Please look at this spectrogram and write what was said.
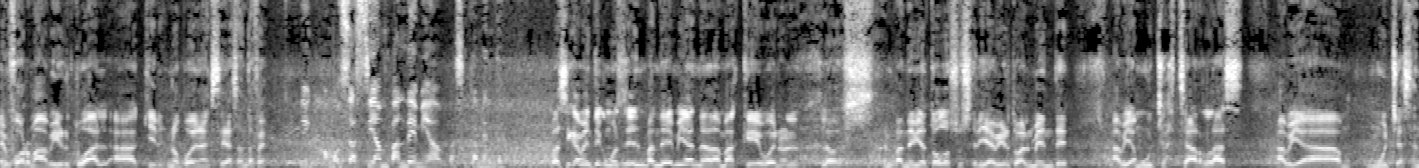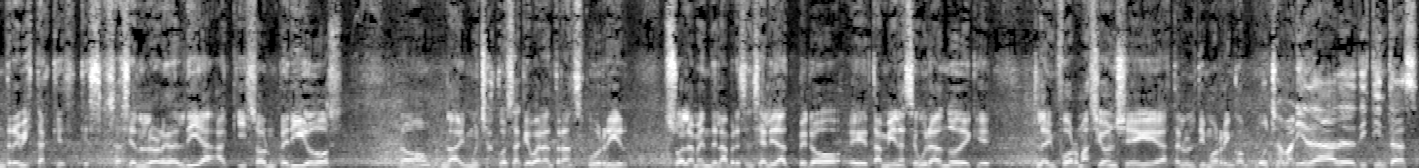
en forma virtual a quienes no pueden acceder a Santa Fe. Como se hacía en pandemia, básicamente. Básicamente como se hacía en pandemia, nada más que, bueno, los, en pandemia todo sucedía virtualmente, había muchas charlas, había muchas entrevistas que, que se hacían a lo largo del día, aquí son periodos, ¿no? Hay muchas cosas que van a transcurrir solamente en la presencialidad, pero eh, también asegurando de que la información llegue hasta el último rincón. Mucha variedad, distintas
